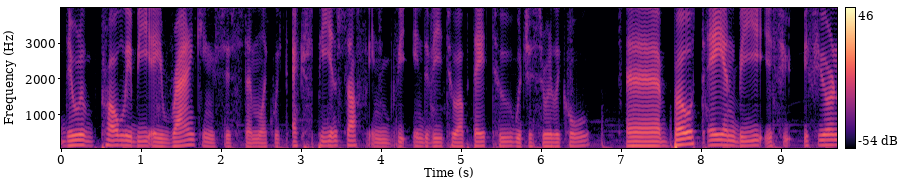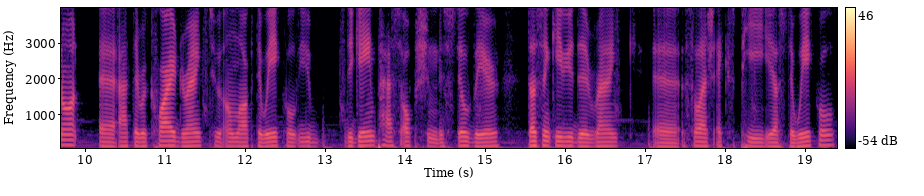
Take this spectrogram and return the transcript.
there will probably be a ranking system like with XP and stuff in v, in the V2 update too, which is really cool. Uh, both A and B, if you if you're not uh, at the required rank to unlock the vehicle, you the Game Pass option is still there. Doesn't give you the rank uh, slash XP as the vehicle.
